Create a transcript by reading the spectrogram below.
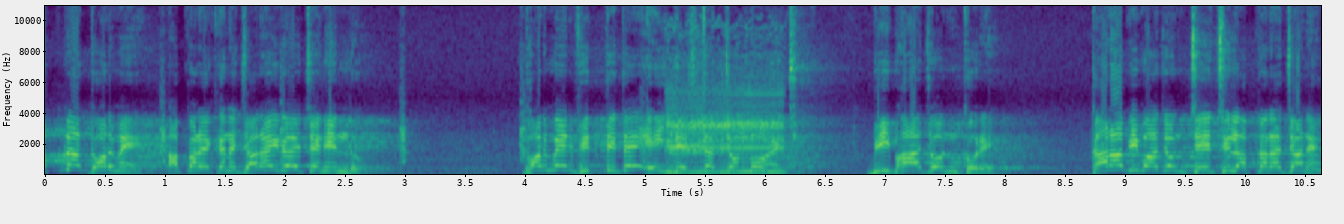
আপনার ধর্মে, আপনারা এখানে যারাই রয়েছেন হিন্দু, ধর্মের ভিত্তিতে এই দেশটার জন্ম হয়েছে। বিভাজন করে। কারা বিভাজন চেয়েছিল আপনারা জানেন?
